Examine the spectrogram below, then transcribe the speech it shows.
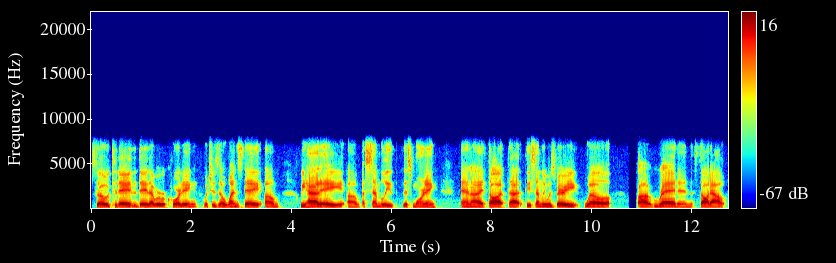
So today, the day that we're recording, which is a Wednesday, um, we had a um, assembly this morning, and I thought that the assembly was very well uh, read and thought out.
